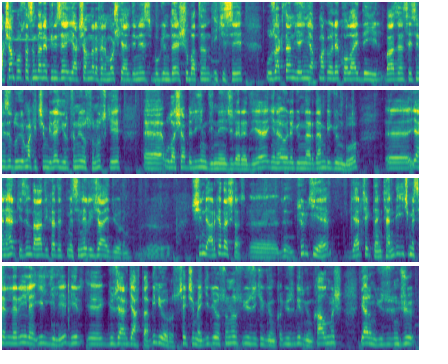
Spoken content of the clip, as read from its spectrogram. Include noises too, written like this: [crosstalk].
Akşam postasından hepinize iyi akşamlar efendim. Hoş geldiniz. Bugün de Şubat'ın ikisi. Uzaktan yayın yapmak öyle kolay değil. Bazen sesinizi duyurmak için bile yırtınıyorsunuz ki e, ulaşabileyim dinleyicilere diye. Yine öyle günlerden bir gün bu. E, yani herkesin daha dikkat etmesini rica ediyorum. E, şimdi arkadaşlar, e, Türkiye gerçekten kendi iç meseleleriyle ilgili bir e, güzergahta biliyoruz. Seçime gidiyorsunuz. 102 gün 101 gün kalmış. Yarın 100.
